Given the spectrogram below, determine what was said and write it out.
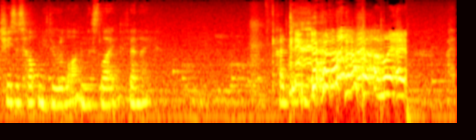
cheese has helped me through a lot in this life and I God dang it. I'm like I, I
